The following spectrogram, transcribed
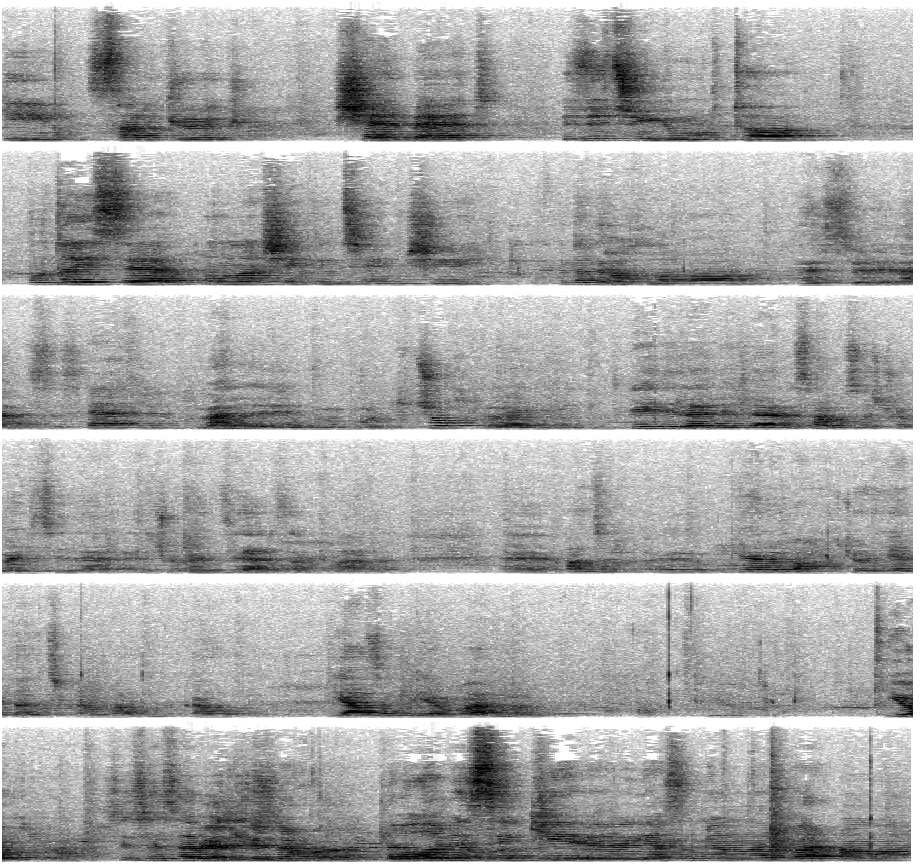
hil, sarıkök, şərbət, üzü üçün yumurta. Burada isə onların şəklini çəkmişik. Burada paxlava. Təsvir eləmişsiniz. Bəli. Mən e, çox e, qeyd elədikləriniz hamısı köməkçilər, köməkçi ərzaqlardır. Ancaq e, gəlin baxaq görün yerdən çıxan varmı? Yazılmayan varmı? Yox. Yoxdur. Siz hesab edirsiniz. Ola bilsin ki, e, yazılmayanlar var, amma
